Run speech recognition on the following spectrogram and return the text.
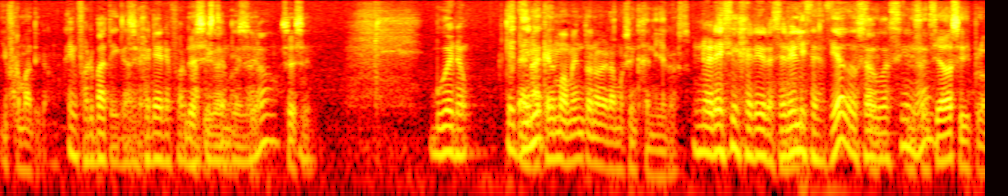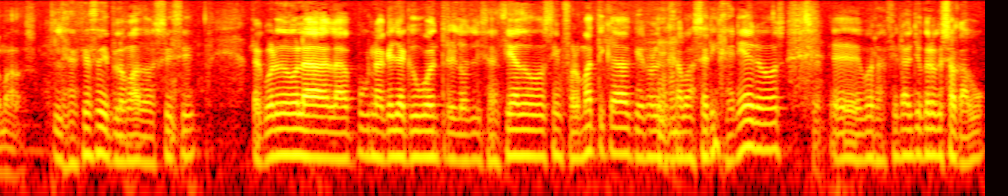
informática. Informática, Sí, ingeniero de informático, sistemas, entiendo, ¿no? sí. Sí, sí. Bueno, En tiene- aquel momento no éramos ingenieros. No erais ingenieros, erais licenciados o algo así, ¿no? Licenciados y diplomados. Licenciados y diplomados, sí, sí. Recuerdo la, la pugna aquella que hubo entre los licenciados de informática, que no les dejaban ser ingenieros. Sí. Eh, bueno, al final yo creo que eso acabó.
